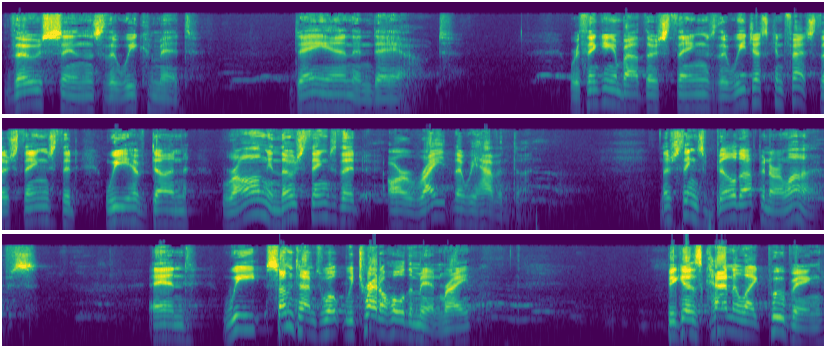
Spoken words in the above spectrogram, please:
those sins that we commit day in and day out. We're thinking about those things that we just confessed, those things that we have done wrong and those things that are right that we haven't done. Those things build up in our lives. And we sometimes, well, we try to hold them in, right? Because kind of like pooping,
